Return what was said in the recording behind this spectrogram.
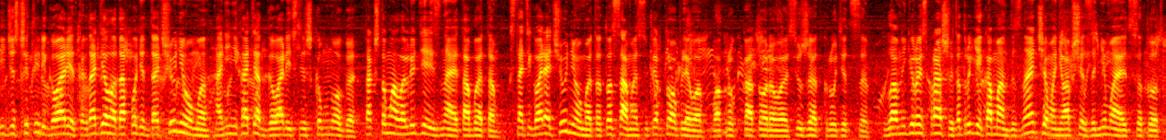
Иджис 4 говорит, когда дело доходит до Чуниума, они не хотят говорить слишком много, так что мало людей знает об этом. Кстати говоря, Чуниум это то самое супертопливо, вокруг которого сюжет крутится. Главный герой спрашивает, а другие команды знают, чем они вообще занимаются тут?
